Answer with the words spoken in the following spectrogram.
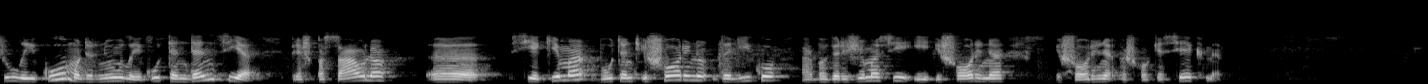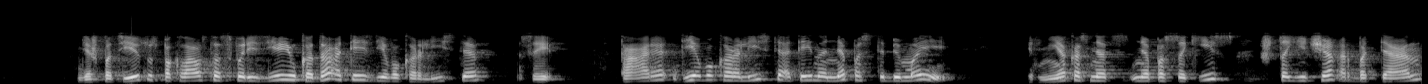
šių laikų, moderniųjų laikų tendenciją, prieš pasaulio e, siekimą būtent išorinių dalykų arba veržimasi į išorinę, išorinę kažkokią sėkmę. Viešpats Jėzus paklaustas fariziejų, kada ateis Dievo karalystė, jisai tarė, Dievo karalystė ateina nepastebimai ir niekas net nepasakys, štai ji čia arba ten,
